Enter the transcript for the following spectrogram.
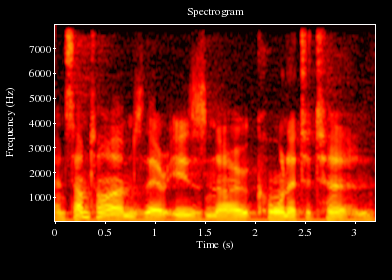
And sometimes there is no corner to turn.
